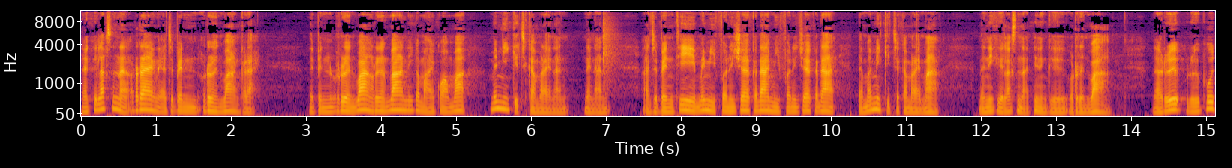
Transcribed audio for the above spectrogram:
นั่นคือลักษณะแรกเนี่ยจะเป็นเรือนว่างก็ได้ เป็นเรือนว่างเรือนว่างนี้ก็หมายความว่าไม่มีกิจกรรมอะไรนั้นในนั้น อาจจะเป็นที่ไม่มีเฟอร์นิเจอร์ก็ได้มีเฟอร์นิเจอร์ก็ได้ แต่ไม่มีกิจกรรมอะไรมากนนี่คือลักษณะที่หนึ่งคือเรือนว่างนะหรือหรือพูด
